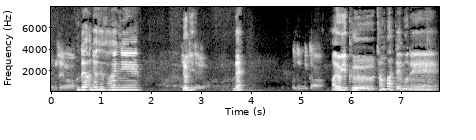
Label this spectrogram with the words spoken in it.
여보세요. 네, 안녕하세요, 사장님. 여기, 어디세요? 네? 어딥니까? 아, 여기 그 장판 때문에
